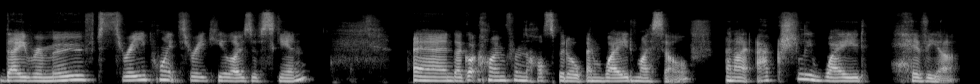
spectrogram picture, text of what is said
They removed 3.3 kilos of skin. And I got home from the hospital and weighed myself, and I actually weighed heavier.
